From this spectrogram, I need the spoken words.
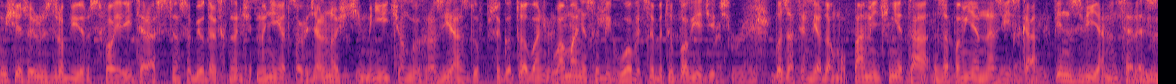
mi się, że już zrobiłem swoje i teraz chcę sobie odetchnąć. Mniej odpowiedzialności, mniej ciągłych rozjazdów, przygotowań, łamania sobie głowy, co by tu powiedzieć. Poza tym wiadomo, pamięć nie ta, zapominam nazwiska, więc zwijam interes.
